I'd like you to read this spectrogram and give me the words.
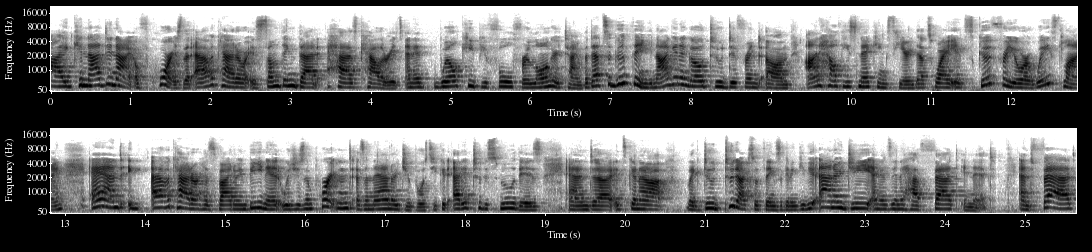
I cannot deny, of course, that avocado is something that has calories and it will keep you full for a longer time, but that's a good thing. You're not gonna go to different um, unhealthy snackings here. That's why it's good for your waistline. And avocado has vitamin B in it, which is important as an energy boost. You could add it to the smoothies and uh, it's gonna like do two types of things. It's gonna give you energy and it's gonna have fat in it. And fat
